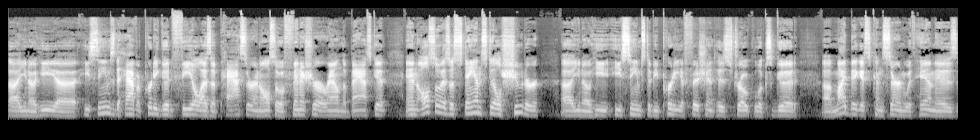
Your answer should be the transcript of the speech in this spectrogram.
Uh, you know he uh, he seems to have a pretty good feel as a passer and also a finisher around the basket, and also as a standstill shooter. you know he he seems to be pretty efficient. His stroke looks good. Uh, my biggest concern with him is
